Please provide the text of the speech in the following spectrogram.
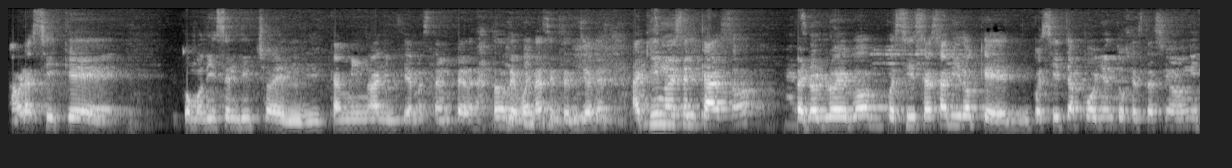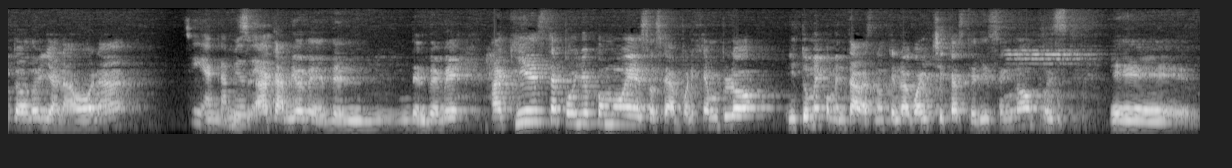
ahora sí que, como dice el dicho, el camino al infierno está empedrado de buenas intenciones. Aquí no es el caso, pero luego, pues sí se ha sabido que, pues sí te apoyo en tu gestación y todo, y a la hora... Sí, a cambio de... A cambio de, del, del bebé. Aquí este apoyo, ¿cómo es? O sea, por ejemplo y tú me comentabas, ¿no? Que luego hay chicas que dicen, no, pues eh,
